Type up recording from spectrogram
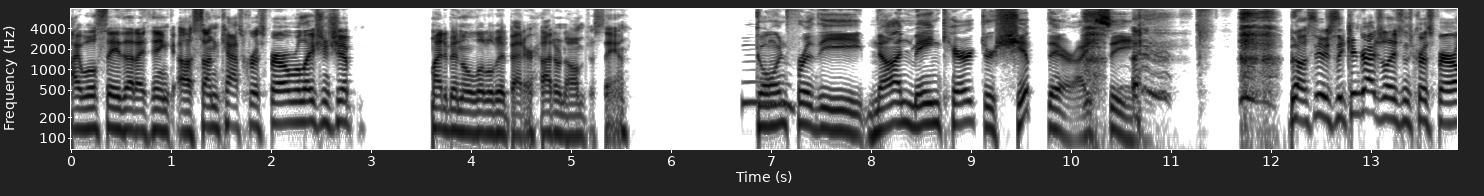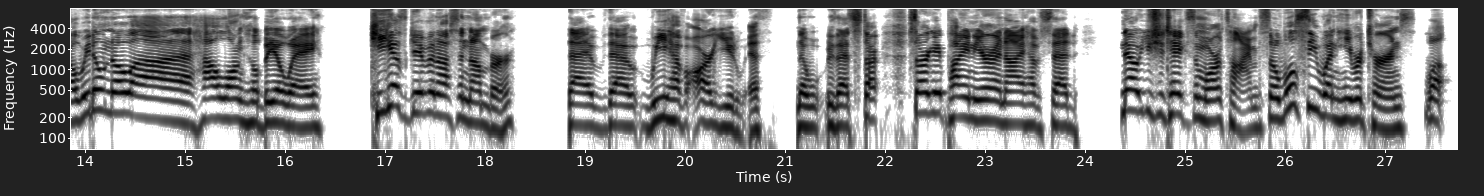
I will say that I think a Sunkast Chris Farrell relationship might have been a little bit better. I don't know. I'm just saying. Going for the non main character ship there, I see. no, seriously, congratulations, Chris Farrell. We don't know uh, how long he'll be away. He has given us a number that that we have argued with. That, that Star, Stargate Pioneer and I have said, no, you should take some more time. So we'll see when he returns. Well,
